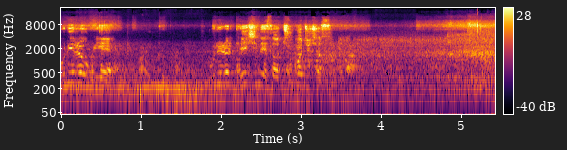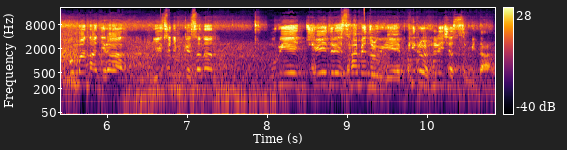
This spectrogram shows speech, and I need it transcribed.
우리를 위해 우리를 대신해서 죽어주셨습니다. 뿐만 아니라 예수님께서는 우리의 죄들의 사면을 위해 피를 흘리셨습니다.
